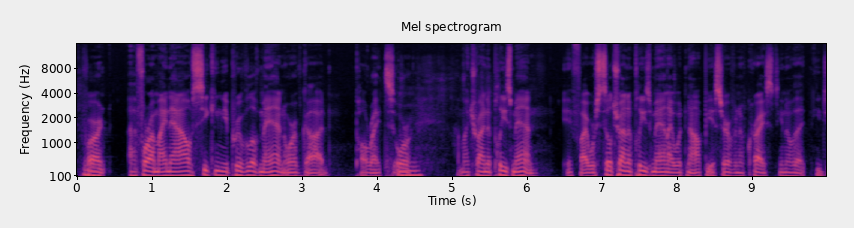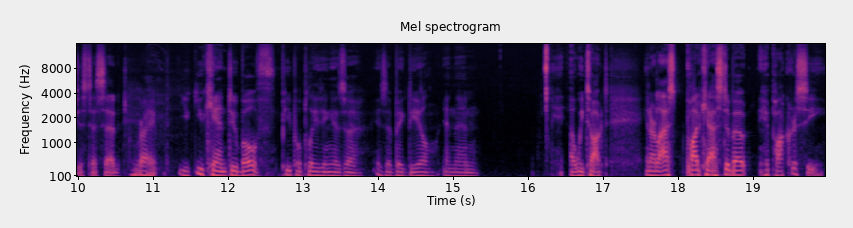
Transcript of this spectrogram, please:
For, mm. uh, for am I now seeking the approval of man or of God? Paul writes. Or mm. am I trying to please man? If I were still trying to please man, I would not be a servant of Christ. You know that he just has said. Right. You you can't do both. People pleasing is a is a big deal. And then uh, we talked in our last podcast about hypocrisy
